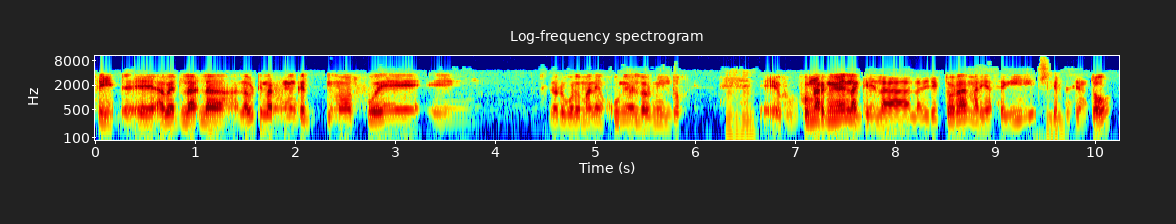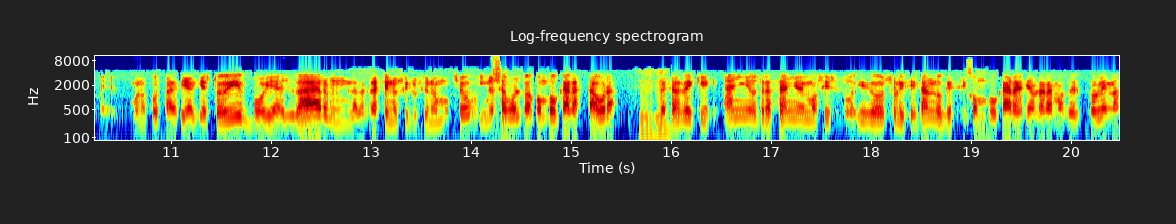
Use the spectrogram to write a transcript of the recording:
sí. Eh, a ver, la, la, la última reunión que tuvimos fue, en, si no recuerdo mal, en junio del 2012. Ujú. Eh, fue una reunión en la que la, la directora, María Seguí, Sí. se presentó. Bueno, pues para decir, aquí estoy, voy a ayudar. Mm, La verdad es que nos ilusionó mucho y no se ha vuelto a convocar hasta ahora, a pesar de que año tras año hemos ido, ido solicitando que se convocara, que habláramos del problema.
